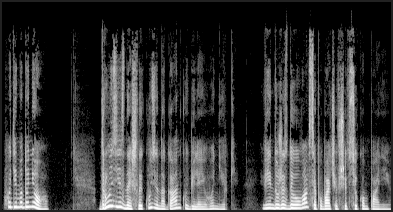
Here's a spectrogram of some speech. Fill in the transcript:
Ходімо до нього. Друзі знайшли Кузю на ганку біля його нірки. Він дуже здивувався, побачивши всю компанію.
